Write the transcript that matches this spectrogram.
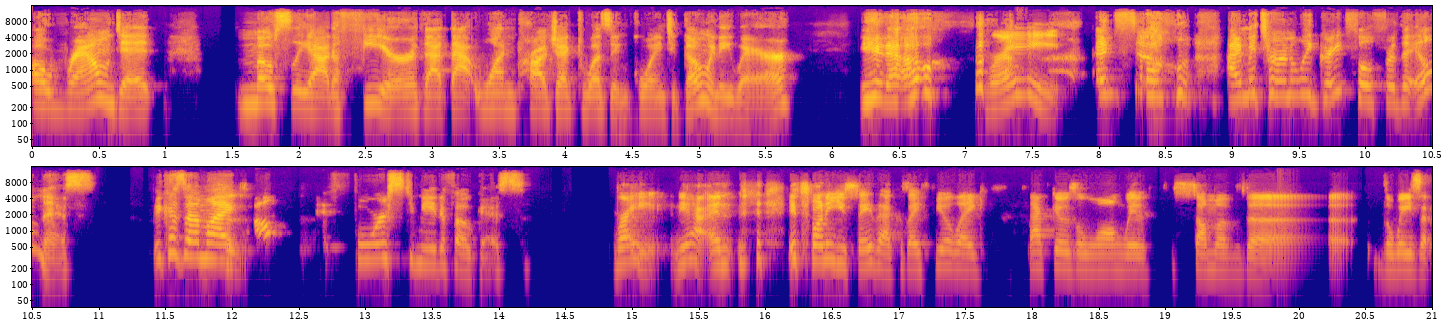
around it, mostly out of fear that that one project wasn't going to go anywhere, you know? Right. and so I'm eternally grateful for the illness because I'm like, oh, it forced me to focus. Right. Yeah. And it's funny you say that because I feel like that goes along with some of the uh, the ways that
